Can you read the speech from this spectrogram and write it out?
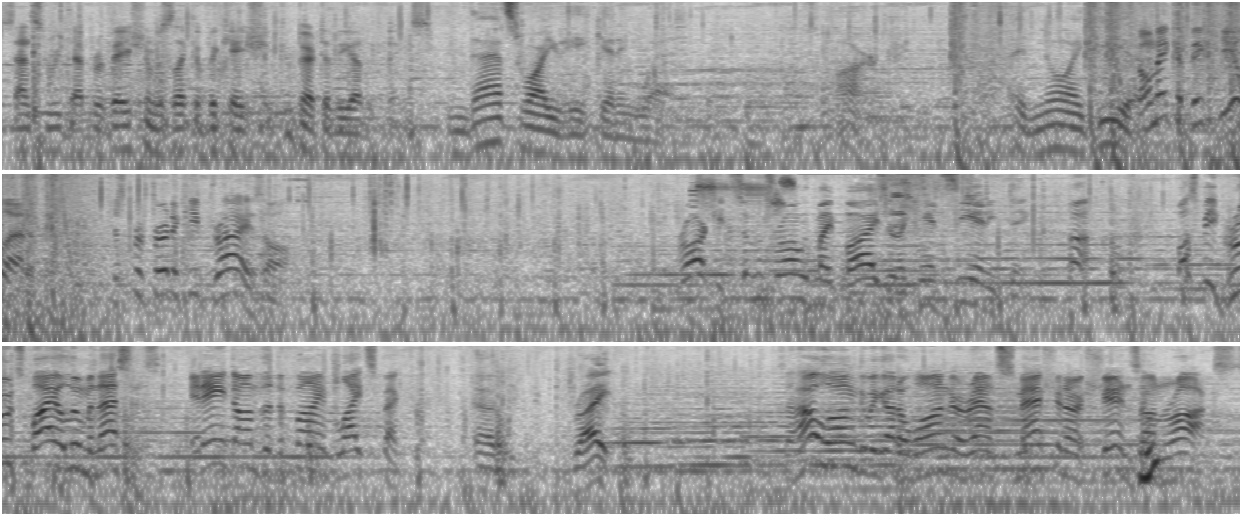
Sensory deprivation was like a vacation compared to the other things. And that's why you hate getting wet. Clark. I had no idea. Don't make a big deal out of it. Just prefer to keep dry is all. Rocket, something's wrong with my visor. I can't see anything. Huh. Must be Groot's bioluminescence. It ain't on the defined light spectrum. Uh, right. So how long do we gotta wander around smashing our shins on rocks?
